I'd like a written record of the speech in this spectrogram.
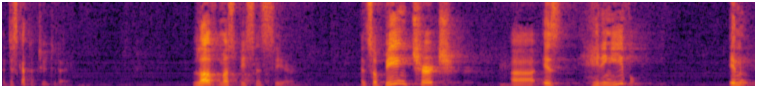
I just got the two today. Love must be sincere. And so being church uh, is hating evil. In,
